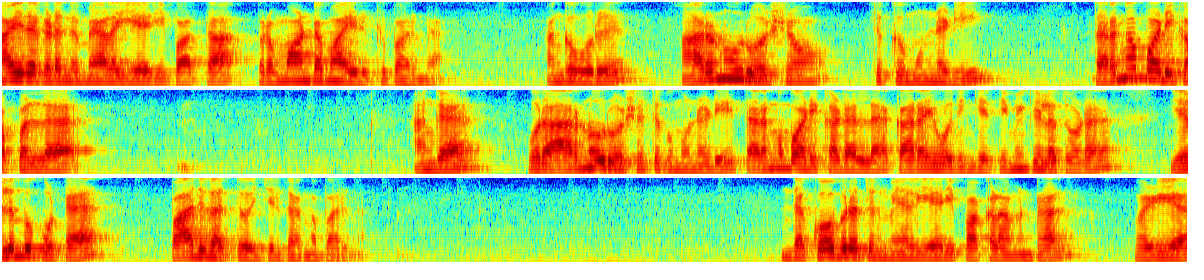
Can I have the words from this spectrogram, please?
ஆயுத கிடங்கு மேலே ஏறி பார்த்தா பிரம்மாண்டமாக இருக்குது பாருங்கள் அங்கே ஒரு அறநூறு வருஷத்துக்கு முன்னாடி தரங்கம்பாடி கப்பலில் அங்கே ஒரு அறநூறு வருஷத்துக்கு முன்னாடி தரங்கம்பாடி கடலில் கரை ஒதுங்கிய திமிங்கிலத்தோட எலும்பு கூட்டை பாதுகாத்து வச்சுருக்காங்க பாருங்கள் இந்த கோபுரத்தின் மேல் ஏறி பார்க்கலாம் என்றால் வழியை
